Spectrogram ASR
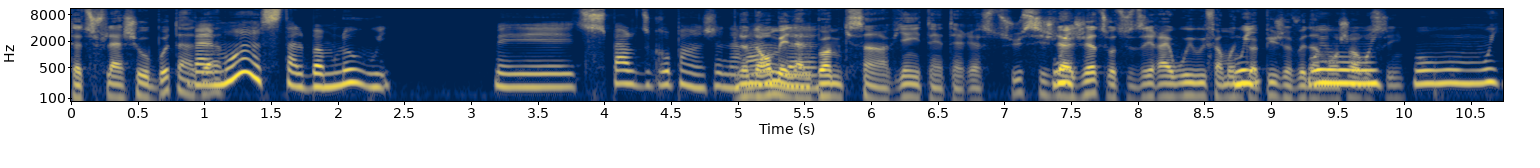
T'as-tu flashé au bout à ben, moi, cet album-là, oui. Mais tu parles du groupe en général. Non, non, mais euh, l'album qui s'en vient, il t'intéresse-tu? Si je la jette, tu vas te dire ah, oui, oui, fais-moi une copie, je veux dans mon char aussi. Oui, oui,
